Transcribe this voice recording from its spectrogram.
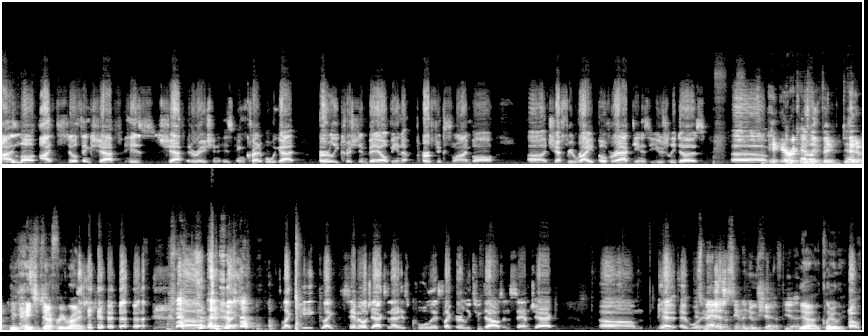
I love, I still think Shaft, his Shaft iteration is incredible. We got early Christian Bale being a perfect slime ball. Uh, Jeffrey Wright overacting as he usually does. Um, Eric has a vendetta. He hates Jeffrey Wright. uh, like, like peak, like Samuel Jackson at his coolest, like early 2000s Sam Jack. Um, yeah, it, was This man just, hasn't seen the new Shaft yet. yeah, clearly. Oh,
